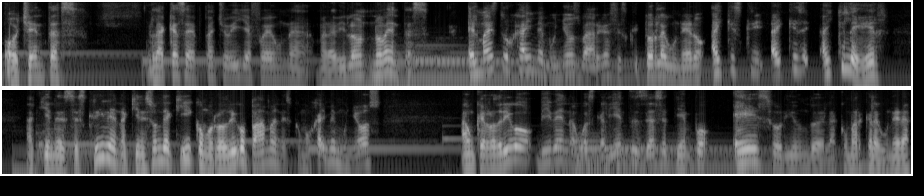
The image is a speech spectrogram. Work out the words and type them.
ochentas, la casa de Pancho Villa fue una maravilla. Noventas. El maestro Jaime Muñoz Vargas, escritor lagunero, hay que, hay que, hay que leer a quienes escriben, a quienes son de aquí, como Rodrigo Pámanes, como Jaime Muñoz. Aunque Rodrigo vive en Aguascalientes desde hace tiempo, es oriundo de la comarca lagunera.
